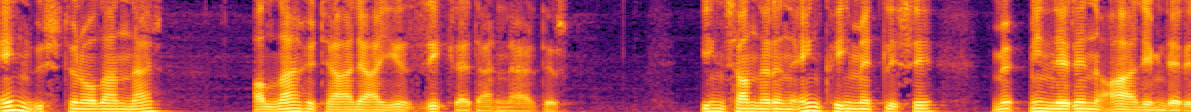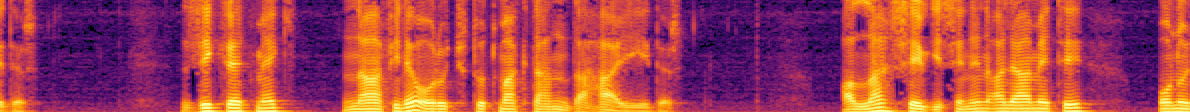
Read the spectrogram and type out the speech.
en üstün olanlar Allahü Teala'yı zikredenlerdir. İnsanların en kıymetlisi müminlerin alimleridir. Zikretmek nafile oruç tutmaktan daha iyidir. Allah sevgisinin alameti onu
